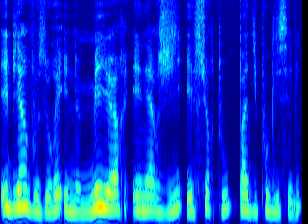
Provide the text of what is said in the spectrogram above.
eh bien vous aurez une meilleure énergie et surtout pas d'hypoglycémie.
